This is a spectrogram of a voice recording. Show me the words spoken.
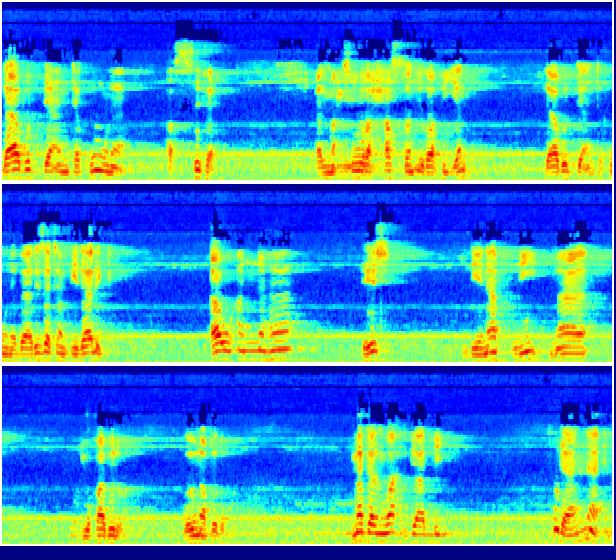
لا بد أن تكون الصفة المحصورة حصرا إضافيا. لا بد أن تكون بارزة في ذلك. أو أنها إيش؟ لنفي ما يقابلها ويناقضها. مثلا واحد قال لي فلان نائم.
